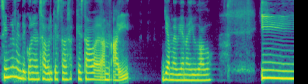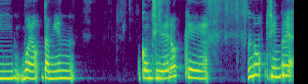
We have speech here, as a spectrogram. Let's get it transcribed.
simplemente con el saber que, estás, que estaban ahí ya me habían ayudado. Y bueno, también considero que no, siempre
